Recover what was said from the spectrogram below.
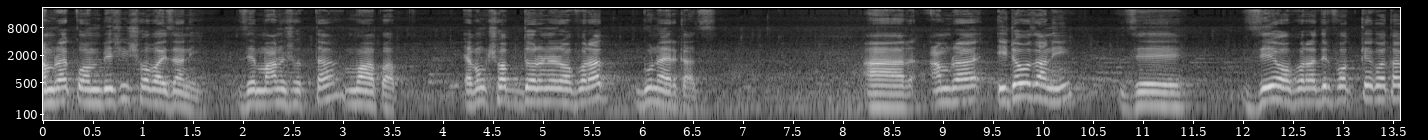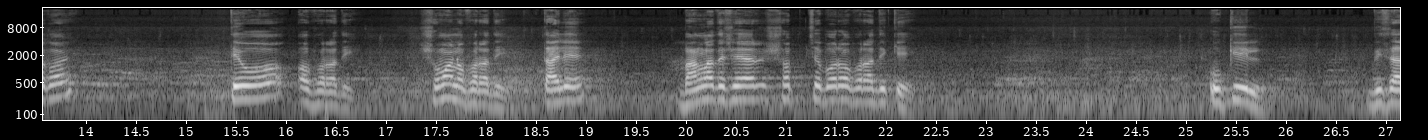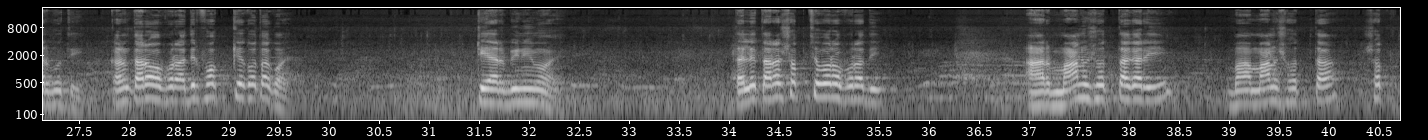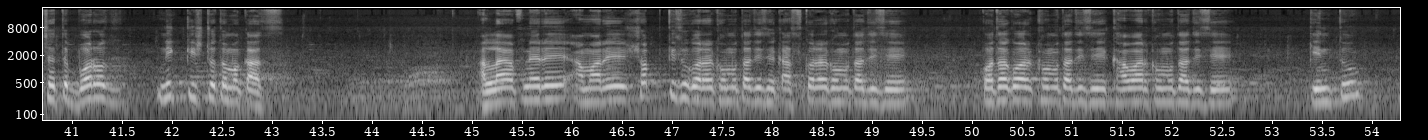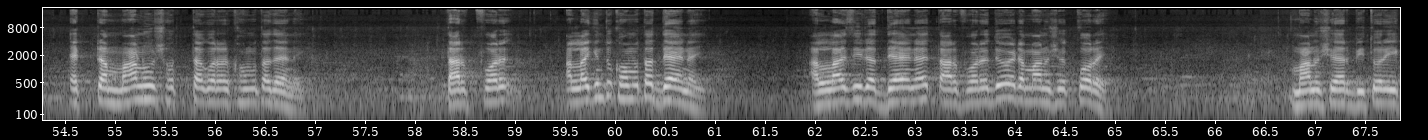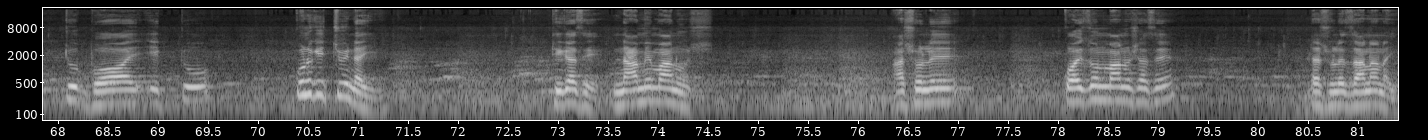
আমরা কম বেশি সবাই জানি যে মানুষ হত্যা মহাপাপ এবং সব ধরনের অপরাধ গুনাহের কাজ। আর আমরা এটাও জানি যে যে অপরাধীর পক্ষে কথা কয়, তেও অপরাধী, সমান অপরাধী। তাইলে বাংলাদেশের সবচেয়ে বড় অপরাধী কে? উকিল, বিচারপতি। কারণ তারা অপরাধীর পক্ষে কথা কয়। টিয়ার বিনিময়। তাহলে তারা সবচেয়ে বড় অপরাধী। আর মানুষ হত্যাকারী বা মানুষ হত্যা সবচেয়ে বড় নিকৃষ্টতম কাজ। আল্লাহ আপনারে, আমারে সব কিছু করার ক্ষমতা দিছে, কাজ করার ক্ষমতা দিছে, কথা কওয়ার ক্ষমতা দিছে, খাওয়ার ক্ষমতা দিছে। কিন্তু একটা মানুষ হত্যা করার ক্ষমতা দেয় নাই। তারপরে আল্লাহ কিন্তু ক্ষমতা দেয় নাই। আল্লাহ যেটা দেয় নাই, তারপরে দিয়েও এটা মানুষে করে। মানুষের ভিতরে একটু ভয়, একটু কোনো কিচ্ছুই নাই। ঠিক আছে? নামে মানুষ। আসলে কয়জন মানুষ আছে? এটা আসলে জানা নাই।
